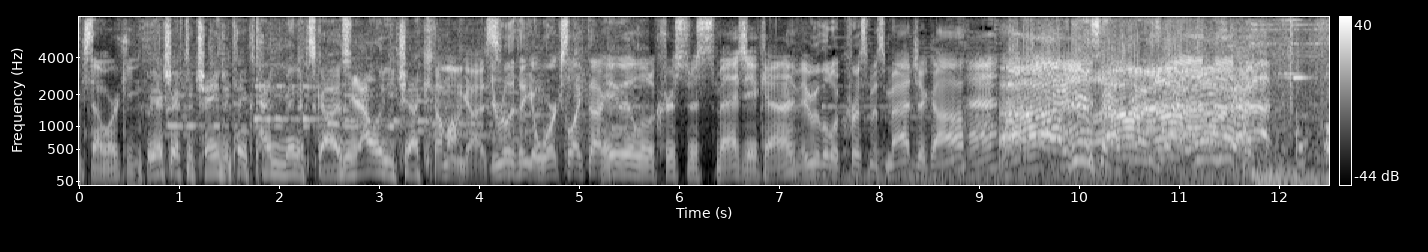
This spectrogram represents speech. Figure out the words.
It's not working. We actually have to change. It takes 10 minutes, guys. Reality check. Come on, guys. You really think it works like that? Maybe a little Christmas magic, huh? Maybe a little Christmas magic, huh? Huh? Ah, do snap. Do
